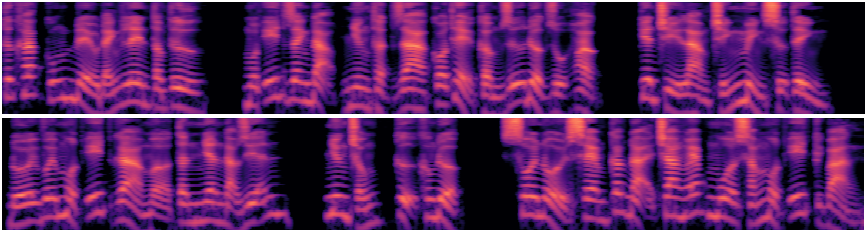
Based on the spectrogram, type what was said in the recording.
tức khắc cũng đều đánh lên tâm tư, một ít danh đạo nhưng thật ra có thể cầm giữ được dụ hoặc, kiên trì làm chính mình sự tình, đối với một ít gà mở tân nhân đạo diễn, nhưng chống cự không được, sôi nổi xem các đại trang web mua sắm một ít kịch bản,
